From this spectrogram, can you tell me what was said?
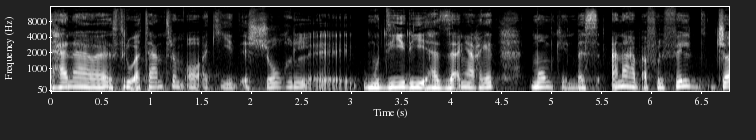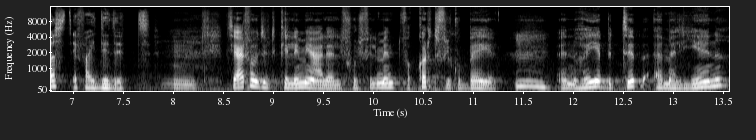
هنا ثرو اتانترم آه أكيد الشغل آه، مديري هزقني على حاجات ممكن بس أنا هبقى فولفيلد جاست اف اي ديد ات انت عارفة وانت بتتكلمي على الفولفيلمنت فكرت في الكوباية إنه هي بتبقى مليانة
